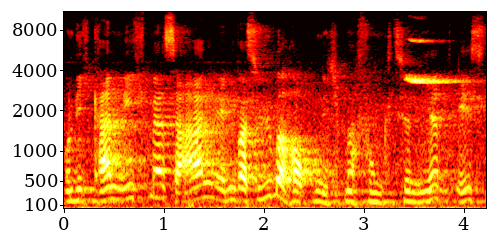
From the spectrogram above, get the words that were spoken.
Und ich kann nicht mehr sagen, was überhaupt nicht mehr funktioniert, ist,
